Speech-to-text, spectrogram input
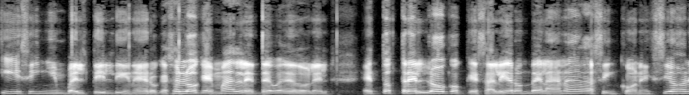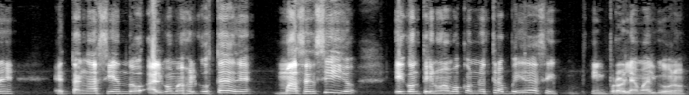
y sin invertir dinero, que eso es lo que más les debe de doler. Estos tres locos que salieron de la nada sin conexiones, están haciendo algo mejor que ustedes, más sencillo, y continuamos con nuestras vidas sin, problema alguno.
